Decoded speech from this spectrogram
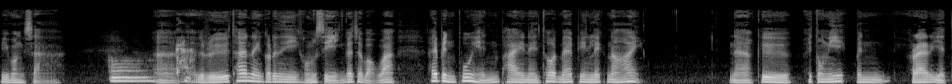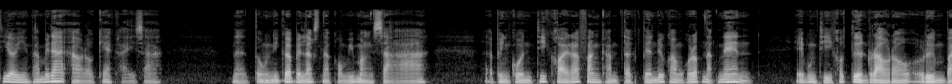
วิมังสาหรือถ้าในกรณีของศีลก็จะบอกว่าให้เป็นผู้เห็นภัยในโทษแม้เพียงเล็กน้อย นะคือไอ้ตรงนี้เป็นรายละเอียดที่เรายังทำไม่ได้เอาเราแก้ไขซะนะตรงนี้ก็เป็นลักษณะของวิมังสา เป็นคนที่คอยรับฟังคำตักเตือนด้วยความเคารพหนักแน่นอ้บางทีเขาเตือนเราเราลืมไป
